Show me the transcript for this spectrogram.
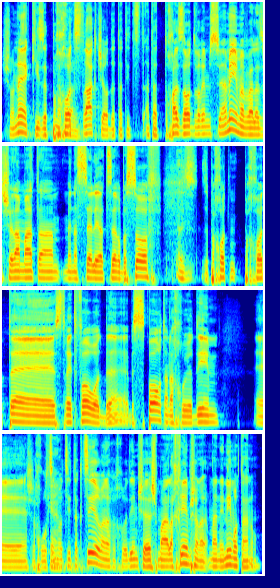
שונה, כי זה פחות נכון. structured, אתה, תצ... אתה תוכל לזהות דברים מסוימים, אבל אז השאלה מה אתה מנסה לייצר בסוף. אז זה פחות, פחות uh, straight forward. ב- בספורט אנחנו יודעים uh, שאנחנו רוצים כן. להוציא תקציר, ואנחנו יודעים שיש מהלכים שמעניינים אותנו.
